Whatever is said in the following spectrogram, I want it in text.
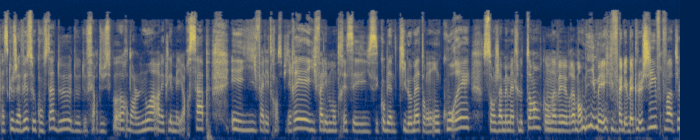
parce que j'avais ce constat de, de, de faire du sport dans le noir avec les meilleurs sapes, et il fallait transpirer, il fallait montrer ses, ses combien de kilomètres on, on, courait sans jamais mettre le temps qu'on mm. avait vraiment mis, mais il fallait mettre le chiffre. Enfin, tu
